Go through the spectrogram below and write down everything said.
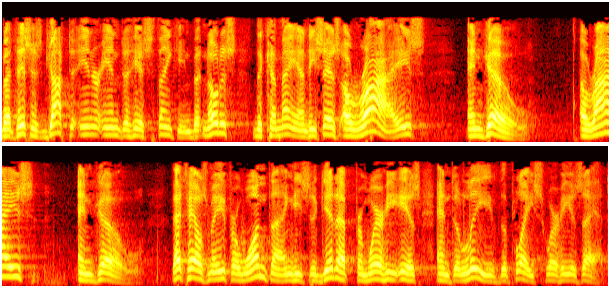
but this has got to enter into his thinking. But notice the command. He says, Arise and go. Arise and go. That tells me, for one thing, he's to get up from where he is and to leave the place where he is at.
